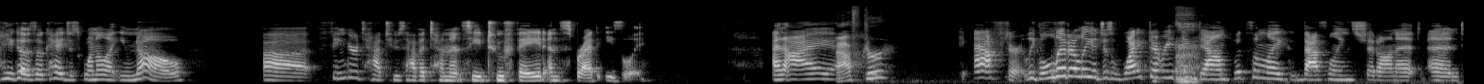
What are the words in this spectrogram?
he goes okay just want to let you know uh, finger tattoos have a tendency to fade and spread easily and i After? after like literally it just wiped everything down put some like vaseline shit on it and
